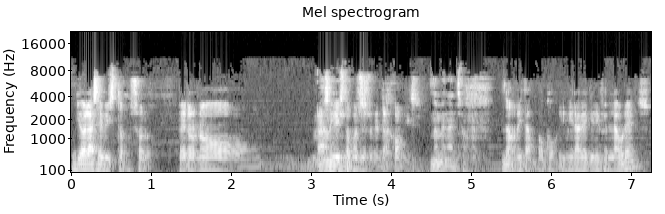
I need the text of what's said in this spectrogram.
Yo las he visto solo, pero no... Las he visto pues eso mientras cómics. No me engancho. No, a mí tampoco. Y mira que Jennifer Lawrence,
